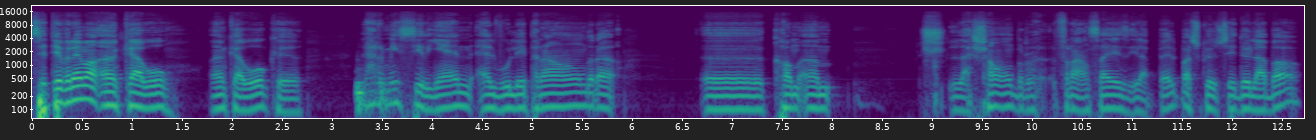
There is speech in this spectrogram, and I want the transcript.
c'était vraiment un chaos. Un chaos que l'armée syrienne, elle voulait prendre euh, comme un- ch- la chambre française, il appelle, parce que c'est de là-bas.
